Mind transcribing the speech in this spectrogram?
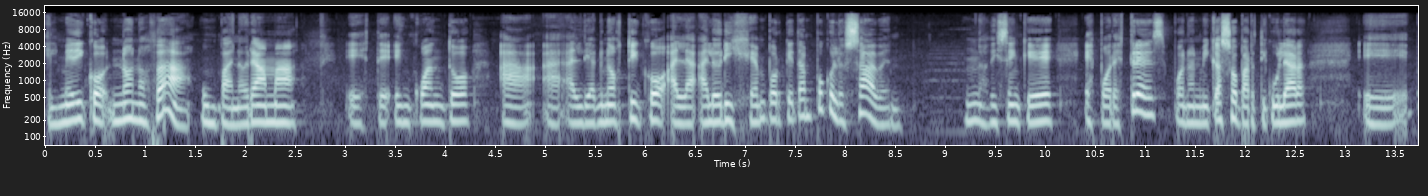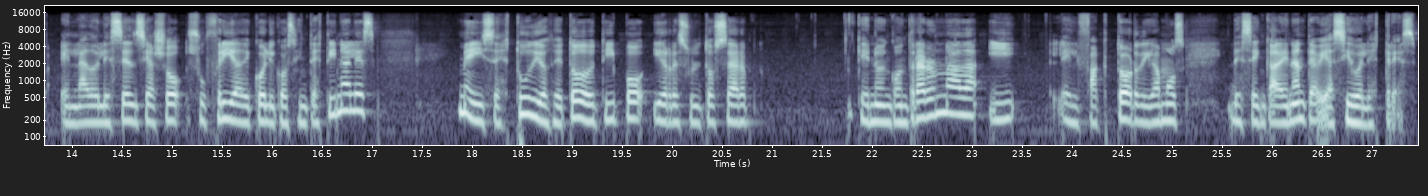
el médico no nos da un panorama este, en cuanto al diagnóstico, al origen, porque tampoco lo saben. Nos dicen que es por estrés. Bueno, en mi caso particular, eh, en la adolescencia yo sufría de cólicos intestinales me hice estudios de todo tipo y resultó ser que no encontraron nada y el factor, digamos, desencadenante había sido el estrés.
